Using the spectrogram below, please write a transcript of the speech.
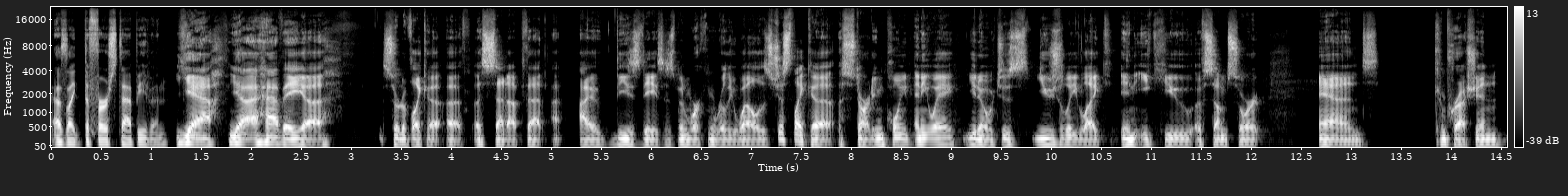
as like the first step even. Yeah, yeah. I have a uh, sort of like a, a, a setup that I, I these days has been working really well. It's just like a, a starting point anyway, you know, which is usually like an EQ of some sort and compression,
